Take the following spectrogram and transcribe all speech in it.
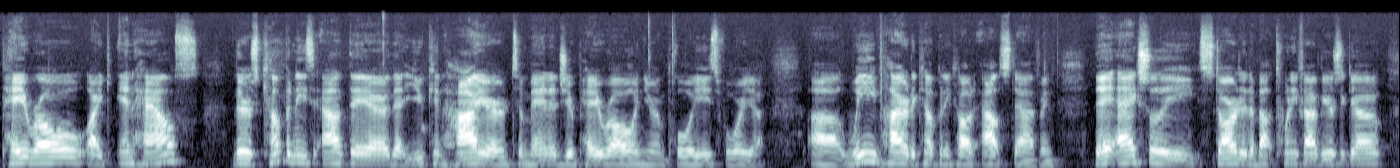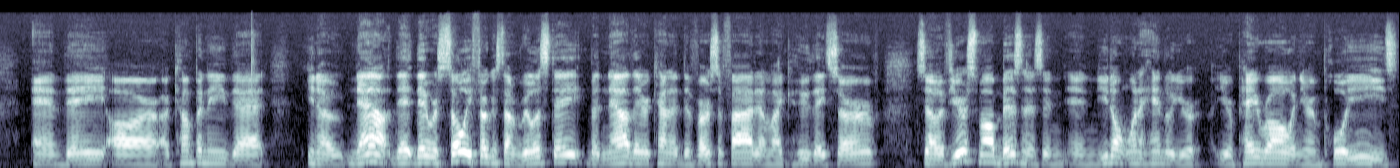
payroll like in-house, there's companies out there that you can hire to manage your payroll and your employees for you. Uh, we've hired a company called Outstaffing. They actually started about 25 years ago, and they are a company that you know now they, they were solely focused on real estate but now they're kind of diversified in like who they serve so if you're a small business and, and you don't want to handle your, your payroll and your employees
